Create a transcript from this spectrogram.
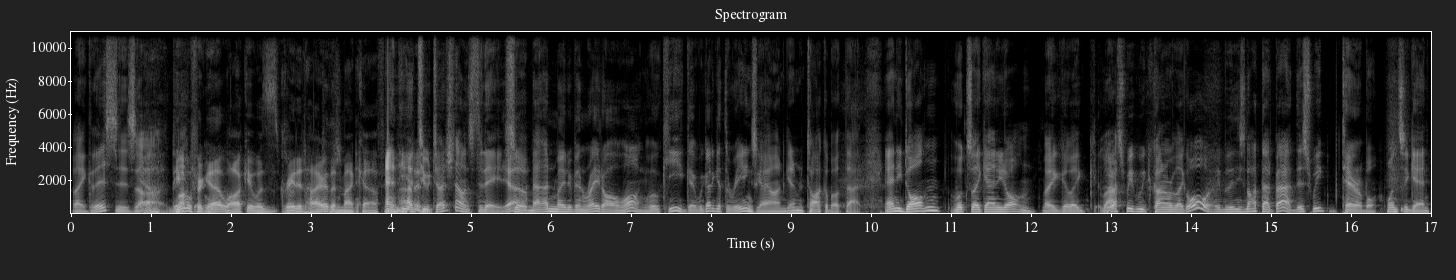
Like this is, uh, people forget Lockett was rated higher than Metcalf, in and he had two touchdowns today. Yeah. So Madden might have been right all along. Low key, we got to get the ratings guy on, get him to talk about that. Andy Dalton looks like Andy Dalton. Like like last week we kind of were like, oh, he's not that bad. This week, terrible once again.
